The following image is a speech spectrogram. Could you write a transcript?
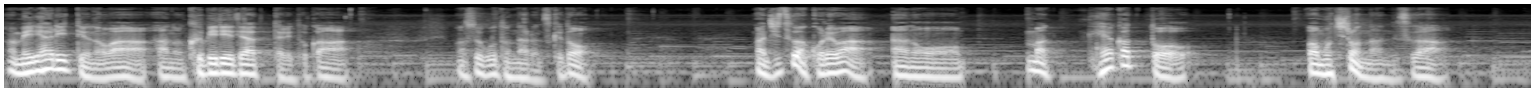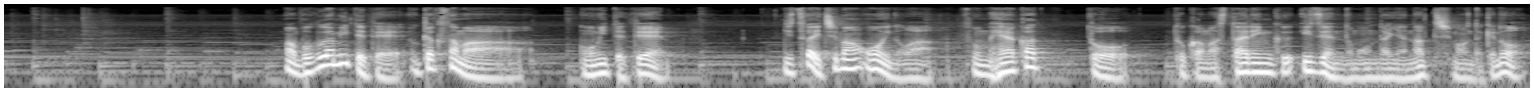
まあ、メリハリっていうのはあのくびれであったりとか、まあ、そういうことになるんですけど、まあ、実はこれはあのまあヘアカットはもちろんなんですが、まあ、僕が見ててお客様を見てて実は一番多いのはそのヘアカットとか、まあ、スタイリング以前の問題にはなってしまうんだけど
